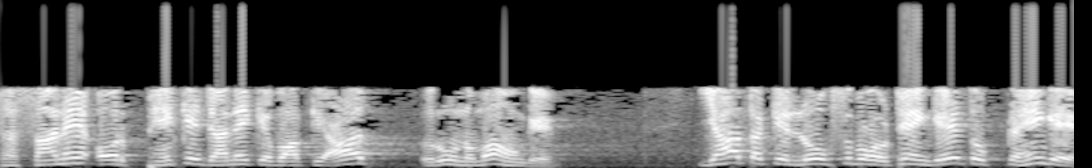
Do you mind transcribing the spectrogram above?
دھسانے اور پھینکے جانے کے واقعات رونما ہوں گے۔ یہاں تک کہ لوگ صبح اٹھیں گے تو کہیں گے،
